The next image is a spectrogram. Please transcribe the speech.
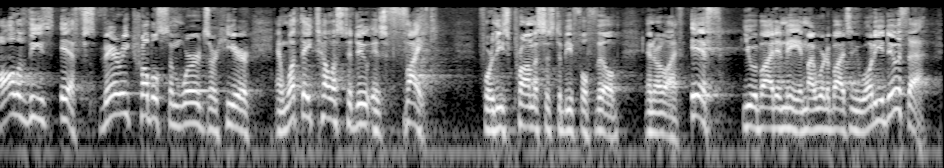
all of these ifs, very troublesome words are here, and what they tell us to do is fight for these promises to be fulfilled in our life. If you abide in me and my word abides in you, what do you do with that?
